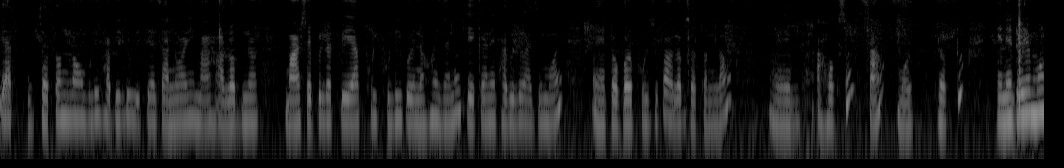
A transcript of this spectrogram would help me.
ইয়াত যতন লওঁ বুলি ভাবিলোঁ। এতিয়া জানুৱাৰী মাহ অলপ দিনৰ মাৰ্চ এপ্ৰিলততো এয়া ফুল ফুলিবই নহয় জানো? সেইকাৰণে ভাবিলোঁ আজি মই তগৰ ফুলজোপা অলপ যতন লওঁ। আহকচোন চাওঁ মোৰ ব্লগটো। এনেদৰে মোৰ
